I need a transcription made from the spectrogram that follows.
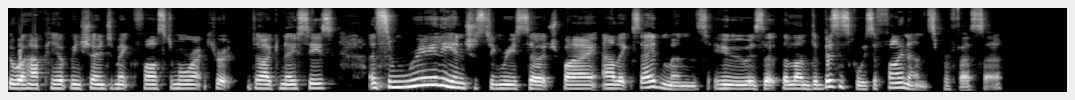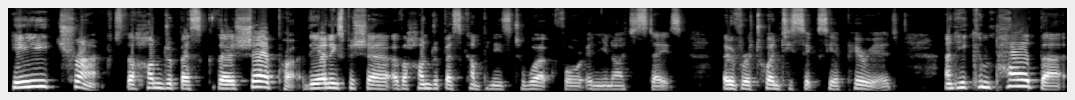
who are happy have been shown to make faster, more accurate diagnoses. And some really interesting research by Alex Edmans, who is at the London Business School, he's a finance professor. He tracked the hundred best, the share the earnings per share of hundred best companies to work for in the United States over a 26 year period, and he compared that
